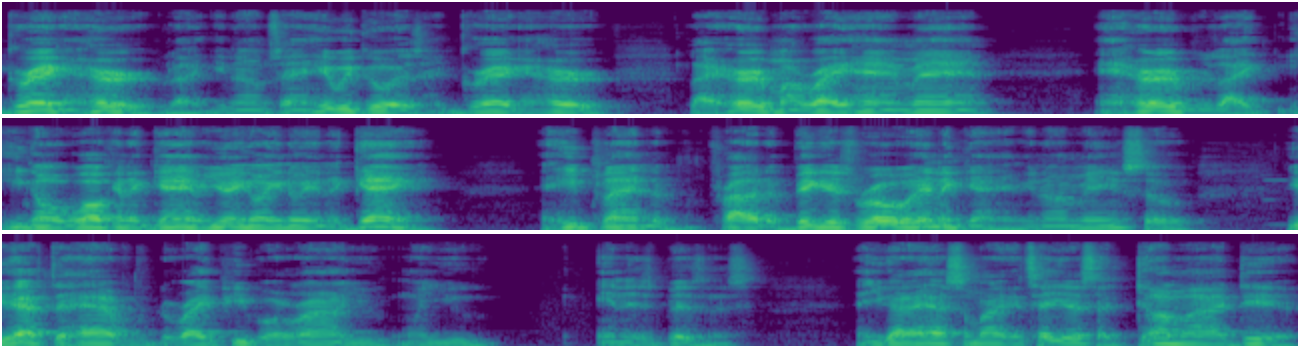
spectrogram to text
Greg and Herb. Like, you know what I'm saying? Here we go is Greg and Herb. Like Herb my right hand man. And Herb like he gonna walk in the game. You ain't gonna know in the game. And he playing the probably the biggest role in the game, you know what I mean? So you have to have the right people around you when you in this business. And you gotta have somebody to tell you that's a dumb idea.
